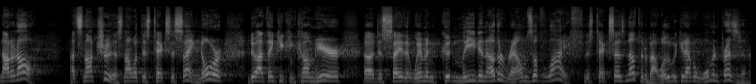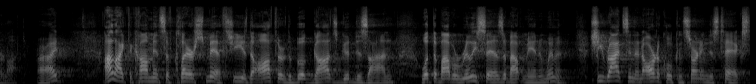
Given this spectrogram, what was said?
Not at all. That's not true. That's not what this text is saying. Nor do I think you can come here uh, to say that women couldn't lead in other realms of life. This text says nothing about whether we could have a woman president or not. All right? I like the comments of Claire Smith. She is the author of the book God's Good Design What the Bible Really Says About Men and Women. She writes in an article concerning this text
